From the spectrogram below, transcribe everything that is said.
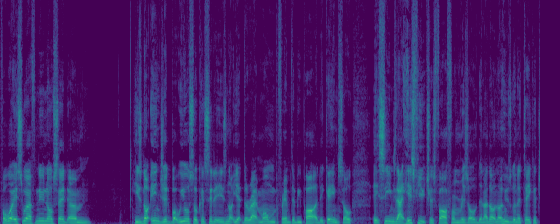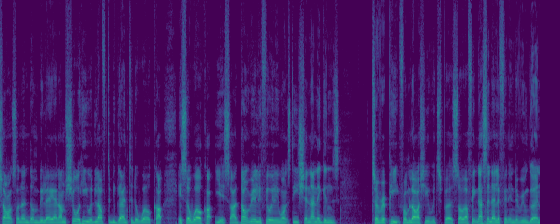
For what it's worth, Nuno said um, he's not injured, but we also consider it's not yet the right moment for him to be part of the game. So it seems like his future is far from resolved, and I don't know who's going to take a chance on Ndombele, and I'm sure he would love to be going to the World Cup. It's a World Cup year, so I don't really feel he wants these shenanigans to repeat from last year with Spurs. So I think that's an elephant in the room going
